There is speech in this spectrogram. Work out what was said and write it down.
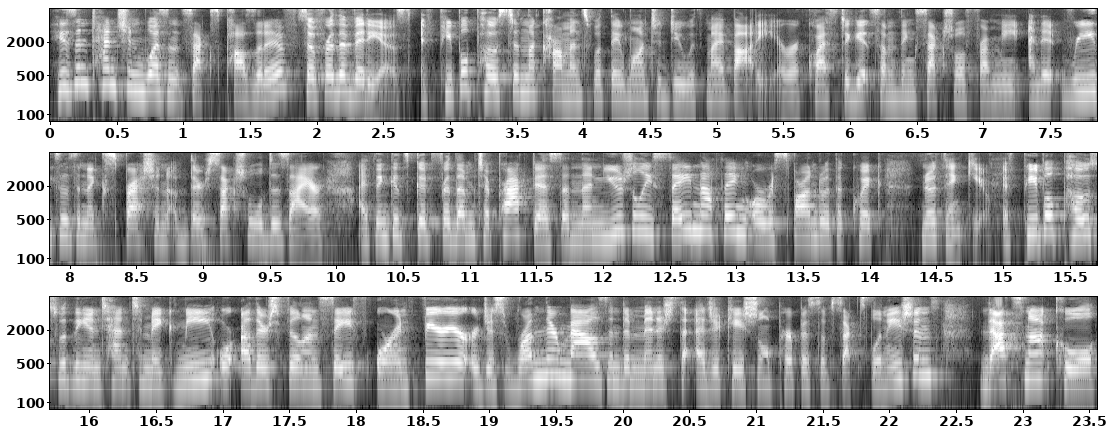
His intention wasn't sex positive. So for the videos, if people post post in the comments what they want to do with my body, a request to get something sexual from me, and it reads as an expression of their sexual desire, I think it's good for them to practice and then usually say nothing or respond with a quick, no thank you. If people post with the intent to make me or others feel unsafe or inferior or just run their mouths and diminish the educational purpose of sexplanations, that's not cool.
